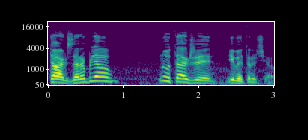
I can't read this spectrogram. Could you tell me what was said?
Так заробляв, ну так же і витрачав.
